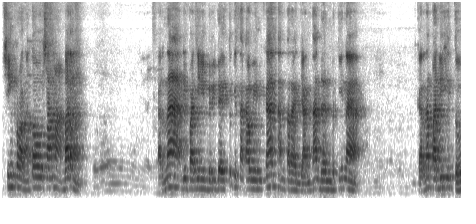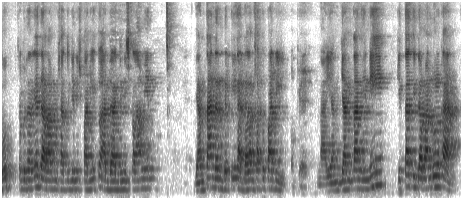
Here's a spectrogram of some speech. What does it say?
sinkron atau sama bareng. Karena di padi hibrida itu kita kawinkan antara jantan dan betina. Karena padi itu sebenarnya dalam satu jenis padi itu ada jenis kelamin jantan dan betina dalam satu padi. Oke. Nah, yang jantan ini kita tidak mandulkan,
